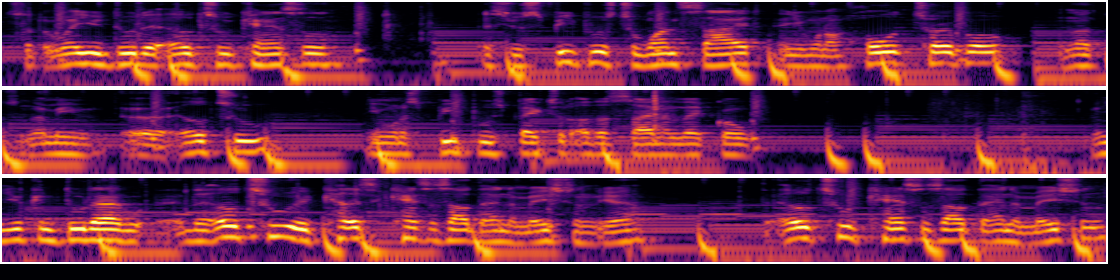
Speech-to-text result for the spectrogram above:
So the way you do the L2 cancel is you speed boost to one side and you want to hold turbo, not I mean uh, L2. You want to speed boost back to the other side and let go. You can do that. The L2 it cancels out the animation. Yeah, the L2 cancels out the animation.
